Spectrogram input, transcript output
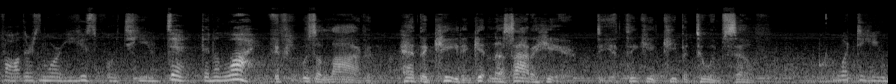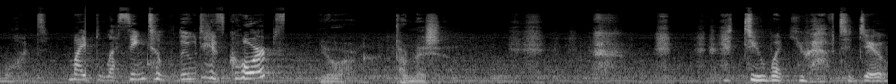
father's more useful to you dead than alive. If he was alive and had the key to getting us out of here, do you think he'd keep it to himself? What do you want? My blessing to loot his corpse? Your permission. Do what you have to do.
